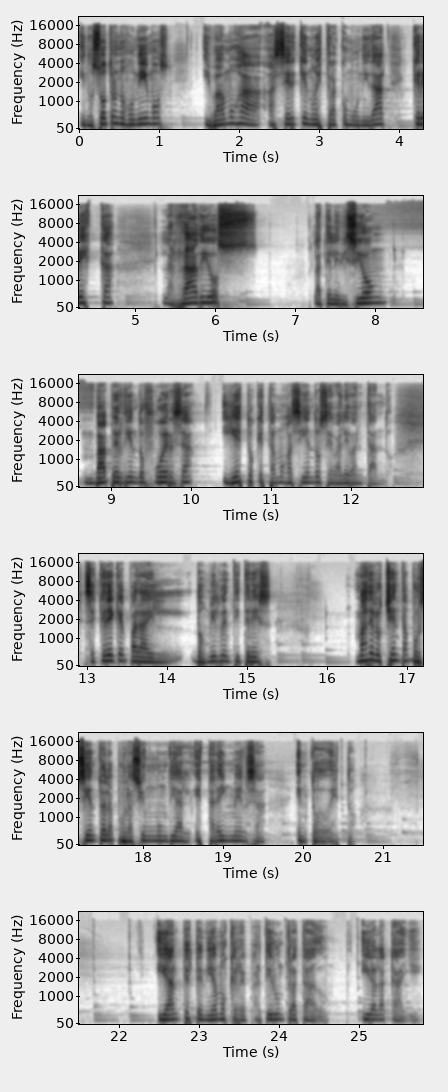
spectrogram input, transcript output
Y nosotros nos unimos y vamos a hacer que nuestra comunidad crezca. Las radios, la televisión va perdiendo fuerza y esto que estamos haciendo se va levantando. Se cree que para el 2023 más del 80% de la población mundial estará inmersa en todo esto. Y antes teníamos que repartir un tratado, ir a la calle,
